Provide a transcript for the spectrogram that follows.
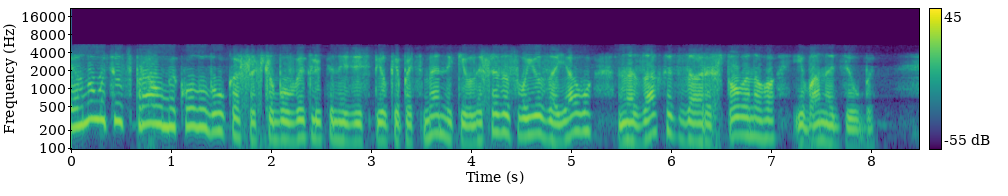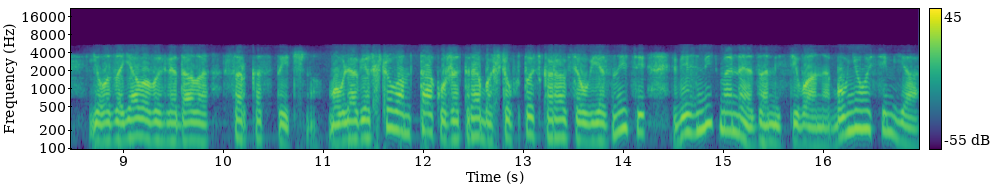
Втягнув у цю справу Миколу Лукаша, що був виключений зі спілки письменників лише за свою заяву на захист заарештованого Івана Дзюби. Його заява виглядала саркастично. Мовляв, якщо вам так уже треба, щоб хтось карався у в'язниці, візьміть мене замість Івана, бо в нього сім'я,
